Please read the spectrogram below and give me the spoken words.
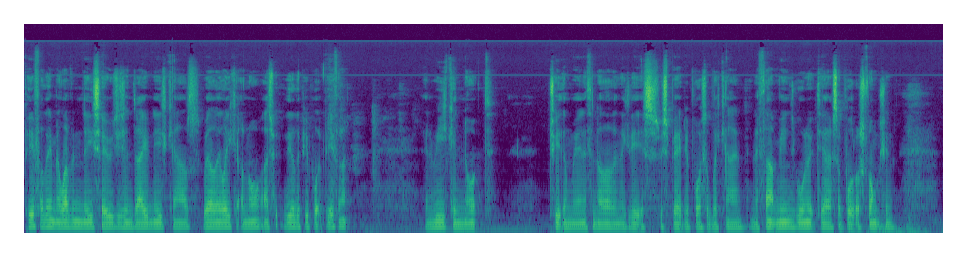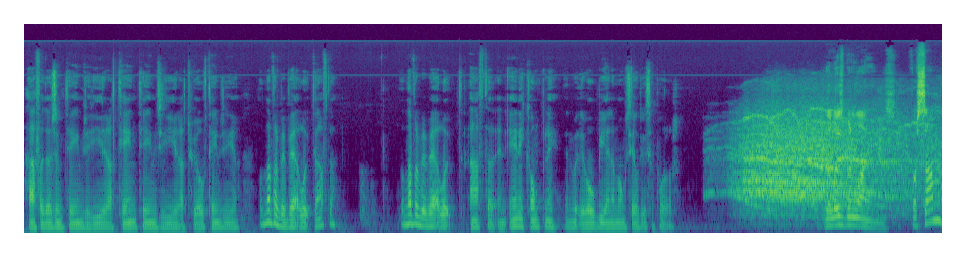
pay for them to live in nice houses and drive nice cars, whether they like it or not, that's what, they're the people that pay for it. And we cannot treat them with anything other than the greatest respect we possibly can. And if that means going out to a supporters function half a dozen times a year, or 10 times a year, or 12 times a year, they'll never be better looked after. They'll never be better looked after in any company than what they will be in among Celtic supporters. The Lisbon Lions. For some,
